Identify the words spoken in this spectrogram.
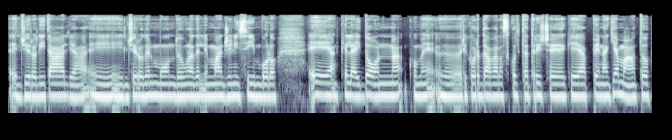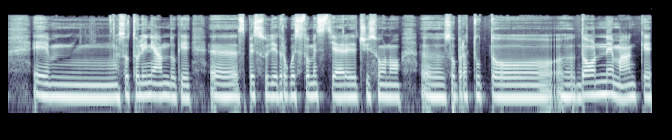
eh, il Giro d'Italia e il Giro del Mondo, è una delle immagini simbolo. E anche lei donna, come eh, ricordava l'ascoltatrice che ha appena chiamato, e, mh, mm, sottolineando che spesso dietro questo mestiere ci sono soprattutto donne, ma anche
